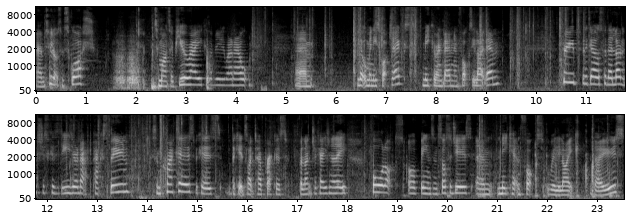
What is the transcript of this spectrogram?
Um, two lots of squash tomato puree because I've really run out. Um, little mini scotch eggs. Mika and Ben and Foxy like them. Frubes for the girls for their lunch just because it's easier and I don't have to pack a spoon. Some crackers because the kids like to have crackers for lunch occasionally. Four lots of beans and sausages. Um, Mika and Fox really like those.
